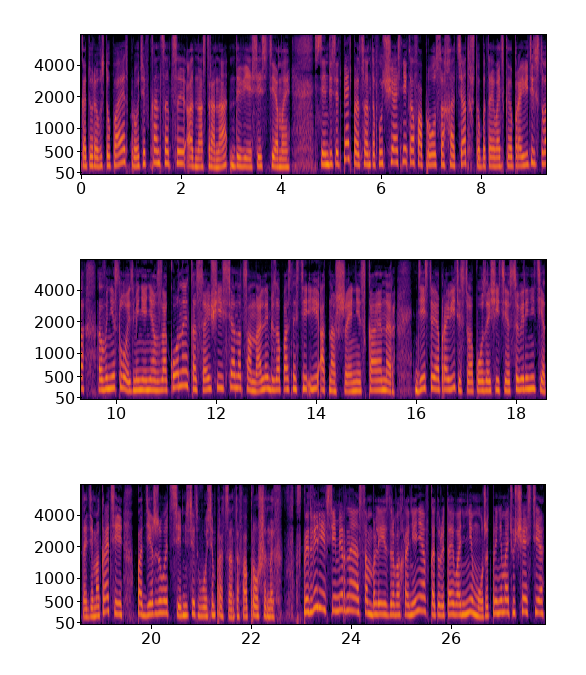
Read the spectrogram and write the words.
который выступает против концепции «одна страна, две системы». 75% участников опроса хотят, чтобы тайваньское правительство внесло изменения в законы, касающиеся национальной безопасности и отношений с КНР. Действия правительства по защите суверенитета демократии поддерживают 78% опрошенных. В преддверии Всемирной ассамблеи здравоохранения, в которой Тайвань не может принимать участие,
